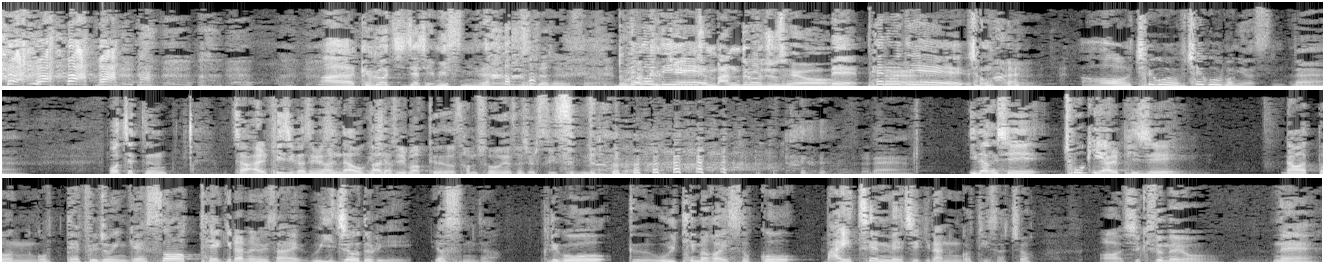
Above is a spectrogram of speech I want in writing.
아 그거 진짜 재밌습니다. 진짜 재밌어요. 누가 그 게임 좀 만들어주세요. 네 패러디의 네. 정말 어 최고 최고봉이었습니다. 네. 어쨌든 자 RPG가 슬슬 나오기 시작. 딴지 마켓에서 3천 원에 사실 수 있습니다. 네. 이 당시 초기 RPG 나왔던 것 대표적인 게 Sir-Tech이라는 회사의 위저드리였습니다. 그리고 그 울티마가 있었고 마이트 앤 매직이라는 것도 있었죠. 아, 식스네요. 네.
